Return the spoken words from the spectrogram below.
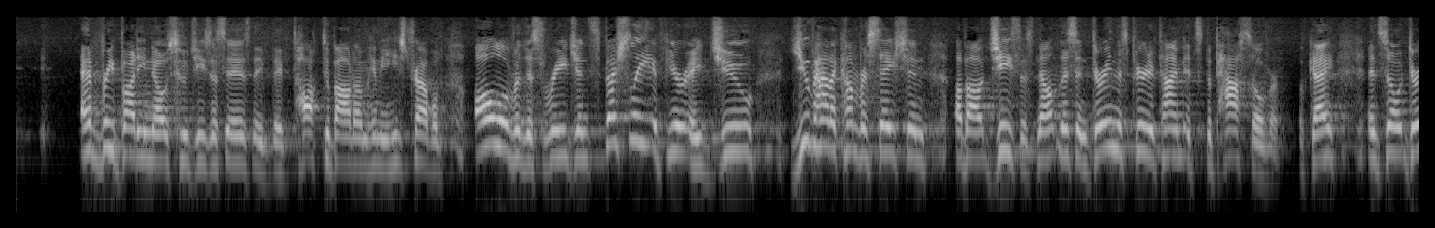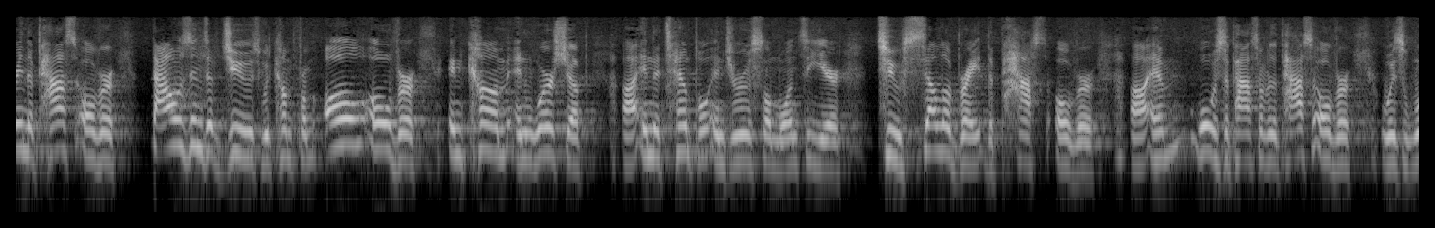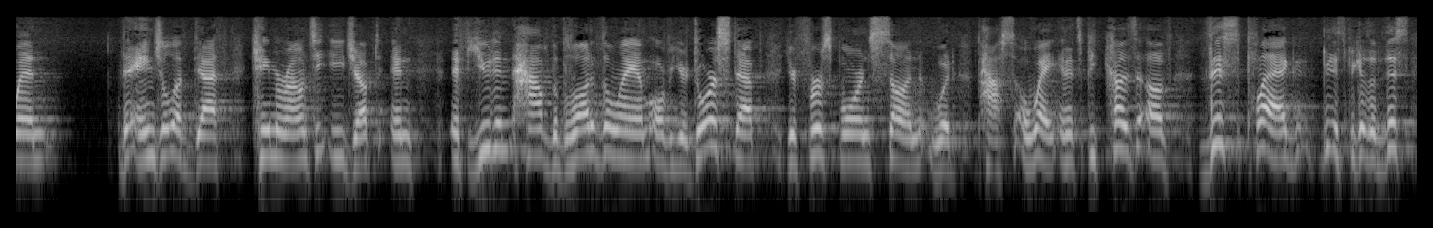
Everybody knows who Jesus is. They've, they've talked about him. I mean, he's traveled all over this region, especially if you're a Jew. You've had a conversation about Jesus. Now, listen, during this period of time, it's the Passover, okay? And so during the Passover, thousands of Jews would come from all over and come and worship uh, in the temple in Jerusalem once a year to celebrate the Passover. Uh, and what was the Passover? The Passover was when the angel of death came around to Egypt, and if you didn't have the blood of the lamb over your doorstep, your firstborn son would pass away. And it's because of this plague, it's because of this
